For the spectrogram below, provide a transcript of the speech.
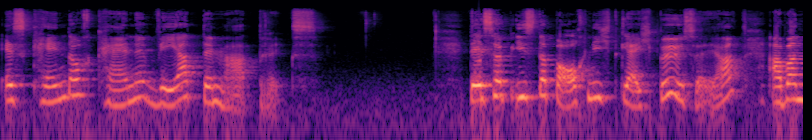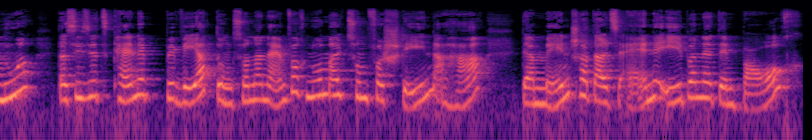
Es kennt auch keine Wertematrix. Deshalb ist der Bauch nicht gleich böse, ja. Aber nur, das ist jetzt keine Bewertung, sondern einfach nur mal zum Verstehen, aha, der Mensch hat als eine Ebene den Bauch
